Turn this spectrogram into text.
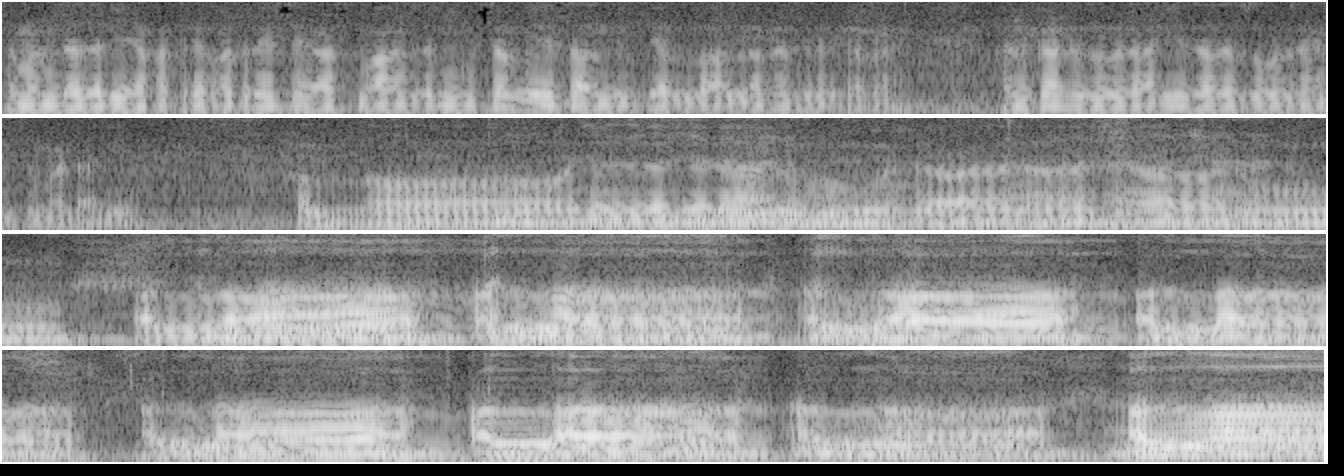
سمندر، دریا خطرے خطرے سے، آسمان، زمین، سب میرے ساتھ مل کے اللہ اللہ کا ذکر کر رہے ہیں ہلکا سے زور ڈالیے، زیادہ زور ذہن پہ مت ڈالیے۔ الله جل جلاله وتعالى شانه الله الله الله الله الله الله الله الله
